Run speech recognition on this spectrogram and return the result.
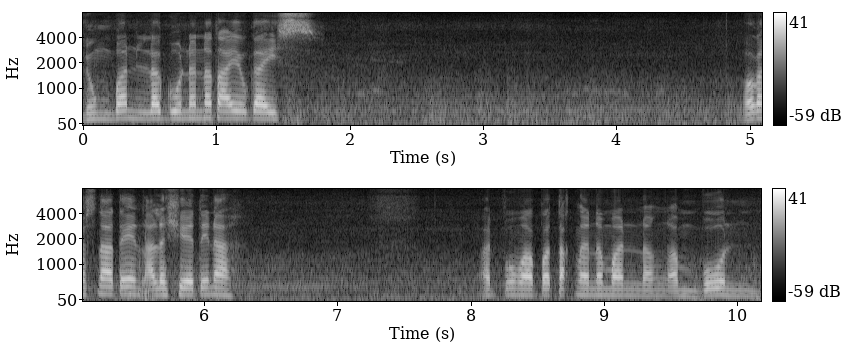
Lumban, Laguna na tayo, guys. Oras natin, alas 7 na. At pumapatak na naman ng ambon.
